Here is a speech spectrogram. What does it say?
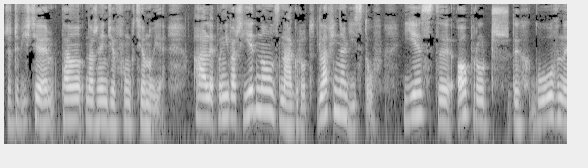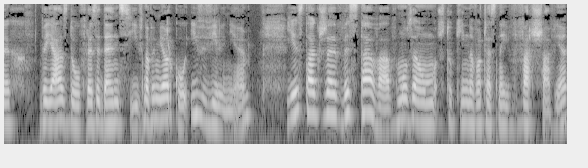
rzeczywiście to narzędzie funkcjonuje. Ale ponieważ jedną z nagród dla finalistów jest y, oprócz tych głównych wyjazdów, rezydencji w Nowym Jorku i w Wilnie, jest także wystawa w Muzeum Sztuki Nowoczesnej w Warszawie.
